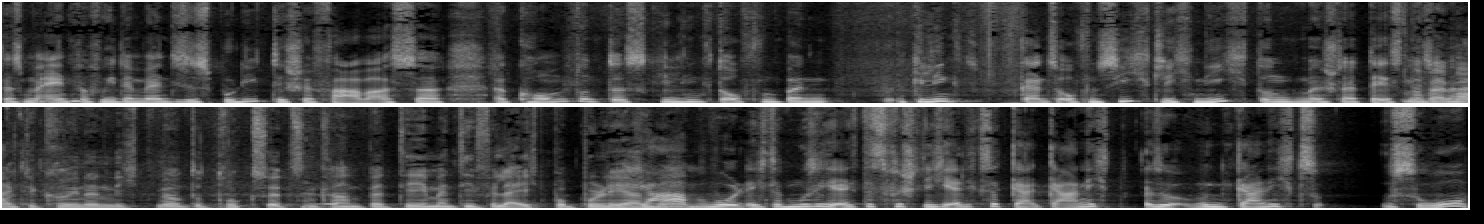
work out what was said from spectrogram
dass man einfach wieder mehr in dieses politische Fahrwasser äh, kommt. Und das gelingt offenbar, gelingt ganz offensichtlich nicht. Und stattdessen. Na, weil man halt auch die Grünen nicht mehr unter Druck setzen kann bei Themen, die vielleicht populär ja, werden. Ja, obwohl, ich, da muss ich, das verstehe ich ehrlich gesagt gar, gar nicht, also gar nicht so so,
